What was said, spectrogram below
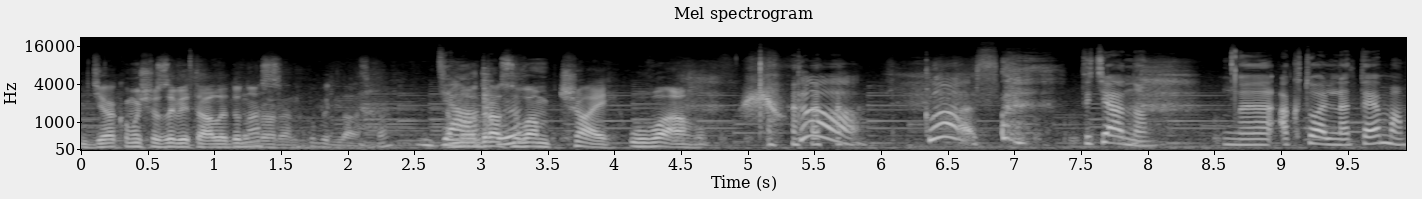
Дякуємо, що завітали до нас. Доброго ранку, будь ласка. Дякую. Ми одразу вам чай. Увагу. Так, клас. Тетяно, е, актуальна тема,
